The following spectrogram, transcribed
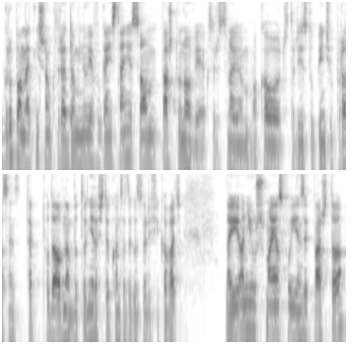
grupą etniczną, która dominuje w Afganistanie są Pasztunowie, którzy stanowią około 45%, tak podobno, bo to nie da się do końca tego zweryfikować. No i oni już mają swój język paszto.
